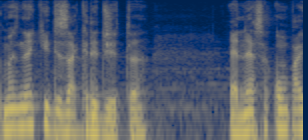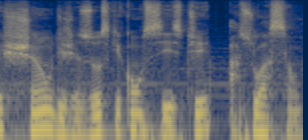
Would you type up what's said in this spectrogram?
mas não é que desacredita. É nessa compaixão de Jesus que consiste a sua ação.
